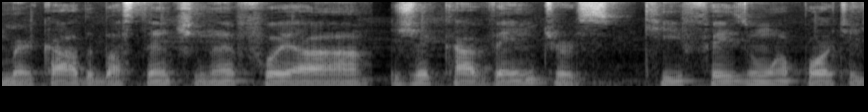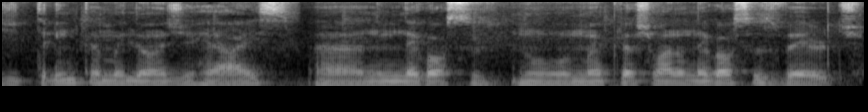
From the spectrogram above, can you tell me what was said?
mercado bastante, né, foi a GK Ventures, que fez um aporte de 30 milhões de reais uh, em negócios, no, numa empresa chamada Negócios Verde,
